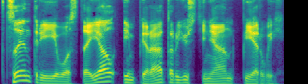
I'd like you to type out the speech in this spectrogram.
В центре его стоял император Юстиниан I,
